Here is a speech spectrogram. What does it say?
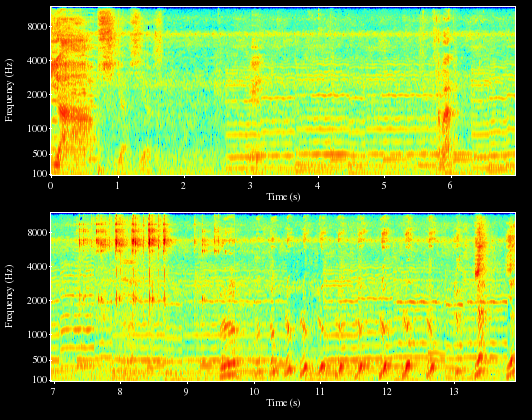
siap siap siap. Oke. Coba. Hmm. lu lu lu lu lu lu lu lu lu lu lu. Ya ya.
